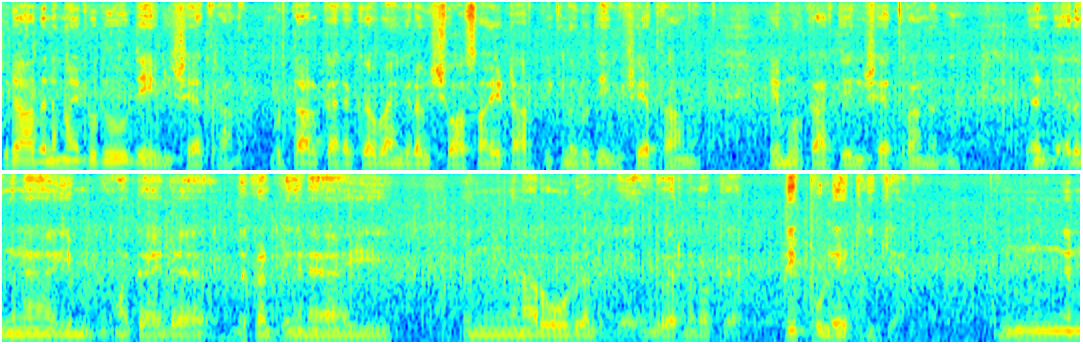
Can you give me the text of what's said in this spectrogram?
പുരാതനമായിട്ടൊരു ദേവീ ക്ഷേത്രമാണ്. ഇവിടുത്തെ ആൾക്കാരൊക്കെ ഭയങ്കര വിശ്വാസമായിട്ട് അർപ്പിക്കുന്ന ഒരു ദേവീ ക്ഷേത്രമാണ്. ഏമൂർ കാർത്തികൻ ക്ഷേത്രമാണിത്. അതിങ്ങനെ ഈ മറ്റേ അതിന്റെ ഇത് കണ്ടിട്ട് ഇങ്ങനെ ഈ ഇങ്ങനെ റോഡ് കണ്ടില്ലേ അതിന്റെ വരണതൊക്കെ അടിപൊളിയായിട്ടിരിക്കുകയാണ് ഇങ്ങനെ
